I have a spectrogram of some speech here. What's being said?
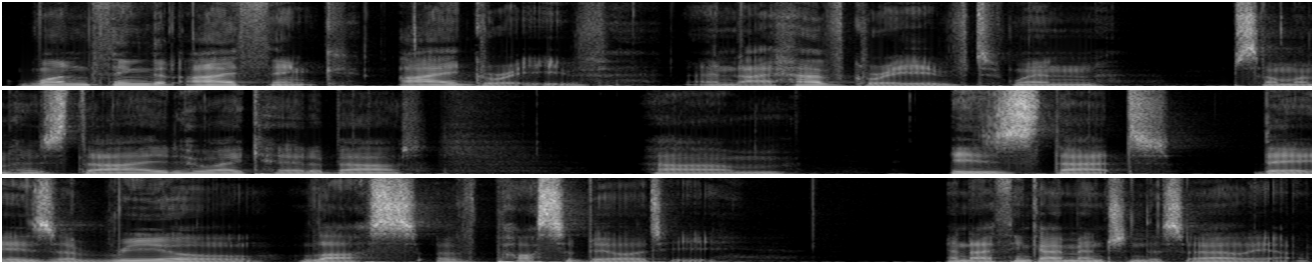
one thing that I think I grieve, and I have grieved when someone has died who I cared about, um, is that there is a real loss of possibility. And I think I mentioned this earlier.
